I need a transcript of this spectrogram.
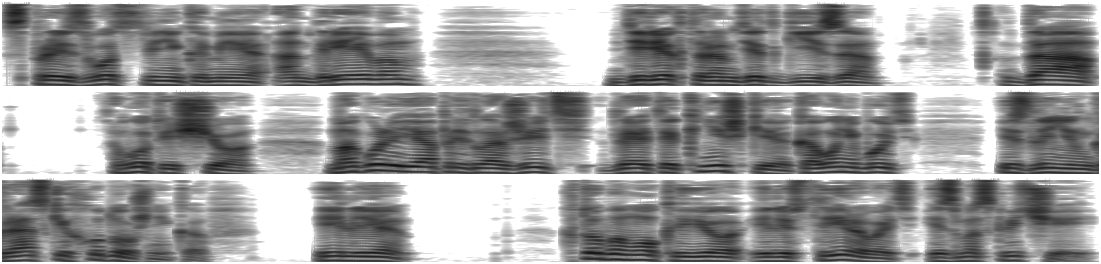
с производственниками Андреевым, директором Дедгиза. Да, вот еще. Могу ли я предложить для этой книжки кого-нибудь из ленинградских художников? Или кто бы мог ее иллюстрировать из москвичей?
